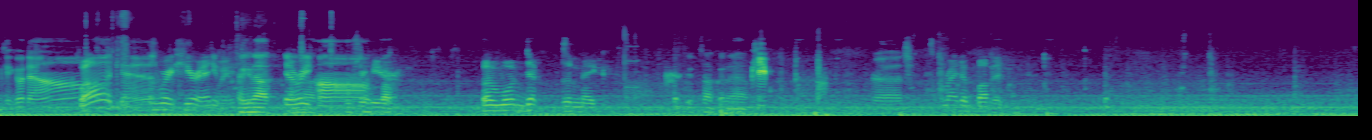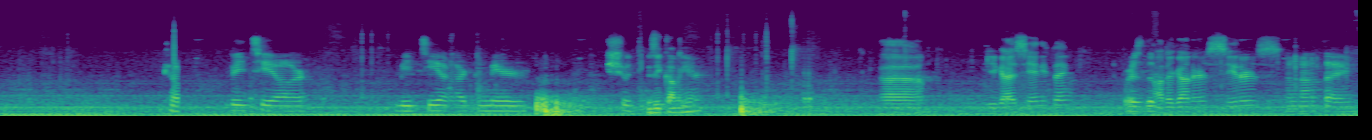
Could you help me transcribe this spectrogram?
Okay, go down. Well, again. because we're here anyway. I'm not. Yeah, we- not- Oh. We're here. But what difference does it make? It's not gonna happen. Keep. Raj. It's right above it. BTR. BTR, come here. Shoot. Is he coming here? Uh, you guys see anything? Where's the Other gunners, cedars? nothing?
